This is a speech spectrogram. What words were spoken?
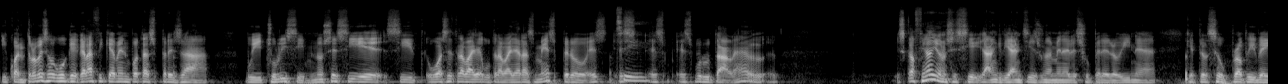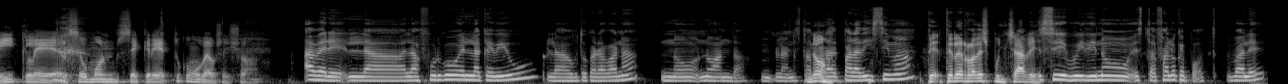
i quan trobes algú que gràficament pot expressar Vull dir, xulíssim. No sé si, si ho, has de treballar, ho treballaràs més, però és, és, Sí. és, és brutal, eh? És que al final jo no sé si Angry Angie és una mena de superheroïna que té el seu propi vehicle, el seu món secret. Tu com ho veus, això? A veure, la, la furgo en la que viu, l'autocaravana, no, no anda. En plan, està No. para, paradíssima. Té, té les rodes punxades. Sí, vull dir, no, està, fa el que pot, ¿vale?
